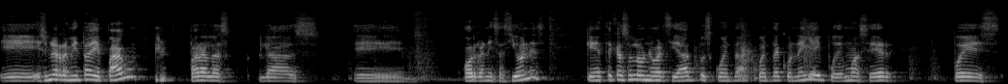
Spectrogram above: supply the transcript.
Eh, es una herramienta de pago para las, las eh, organizaciones, que en este caso la universidad pues cuenta, cuenta con ella y podemos hacer pues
